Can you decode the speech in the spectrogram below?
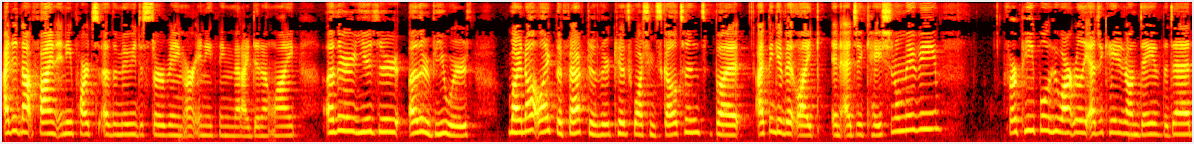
I did not find any parts of the movie disturbing or anything that I didn't like. Other user, other viewers might not like the fact of their kids watching skeletons, but I think of it like an educational movie for people who aren't really educated on Day of the Dead.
